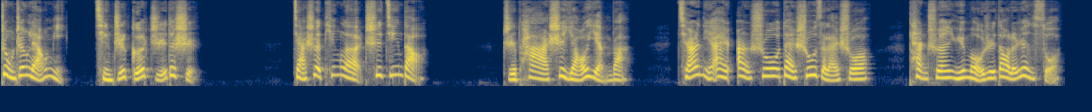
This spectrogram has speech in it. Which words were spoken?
重征粮米，请职革职的事。贾赦听了，吃惊道：“只怕是谣言吧？前儿你爱二叔带梳子来说，探春于某日到了任所，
